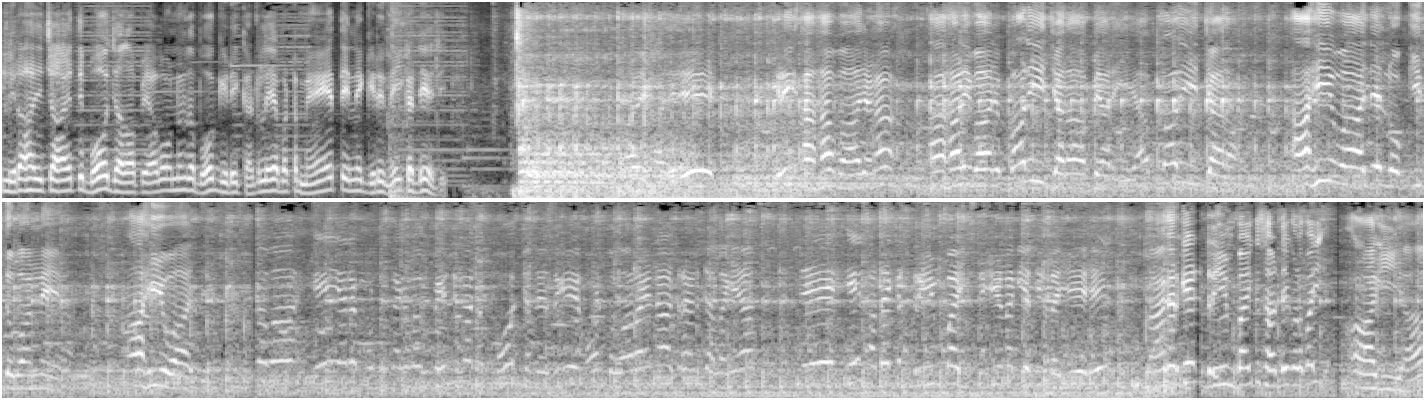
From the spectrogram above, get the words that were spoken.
ਮੇਰਾ ਹਜੇ ਚਾਹ ਤੇ ਬਹੁਤ ਜ਼ਿਆਦਾ ਪਿਆ ਵਾ, ਉਹਨਾਂ ਨੇ ਤਾਂ ਬਹੁਤ ਗੇੜੇ ਕੱਢ ਲਏ ਆ ਬਟ ਮੈਂ ਤੇ ਇੰਨੇ ਗੇੜੇ ਨਹੀਂ ਕੱਢੇ ਅਜੇ ਹਾਏ ਹਾਏ। ਜਿਹੜੀ ਆਹ ਆਵਾਜ਼ ਹੈ ਨਾ, ਆਹ ਵਾਲੀ ਆਵਾਜ਼ ਬੜੀ ਜ਼ਿਆਦਾ ਪਿਆਰੀ ਆ ਬੜੀ ਜ਼ਿਆਦਾ। ਆਹੀ ਆਵਾਜ਼ ਦੇ ਲੋਕੀ دیਵਾਨੇ ਆ, ਆਹੀ ਆਵਾਜ਼ ਦੇ। ਇਹ ਯਾਰ ਮੋਟਰਸਾਈਕਲ ਪਹਿਲੀਆਂ ਤਾਂ ਬਹੁਤ ਚੱਲੇ ਸੀਗੇ, ਹੁਣ ਦੁਬਾਰਾ ਇਹਨਾਂ ਟ੍ਰੈਂਡ ਚੱਲ ਗਿਆ। ਤੇ ਇਹ ਸਾਡਾ ਇੱਕ ਡ੍ਰੀਮ ਬਾਈਕ ਸੀਗੀ ਨਾ ਕਿ ਅਸੀਂ ਲਈਏ ਇਹ। ਤਾਂ ਕਰਕੇ ਡ੍ਰੀਮ ਬਾਈਕ ਸਾਡੇ ਕੋਲ ਬਾਈ ਆ ਗਈ ਆ।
